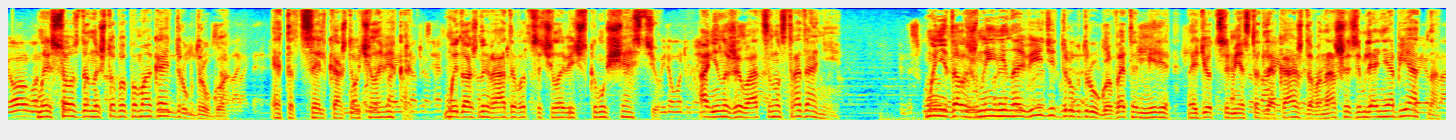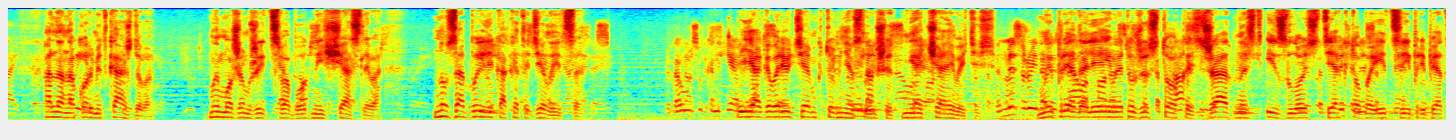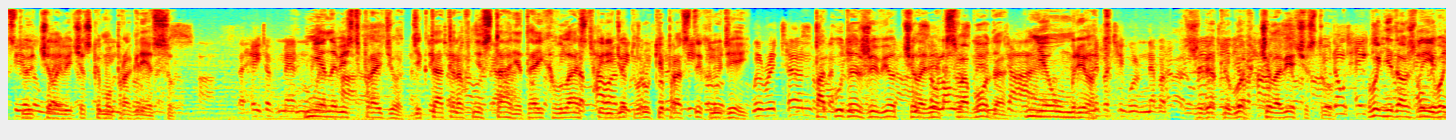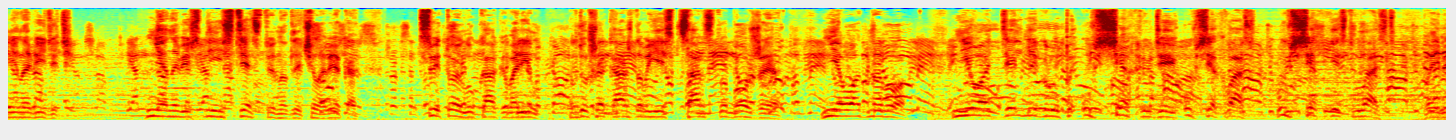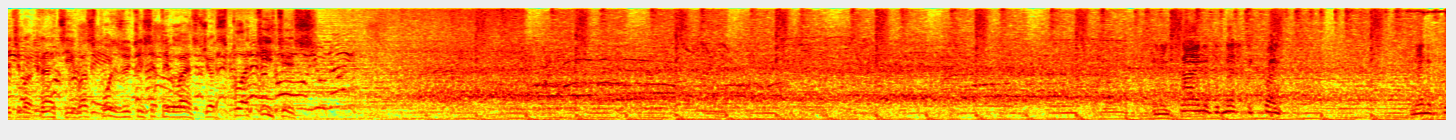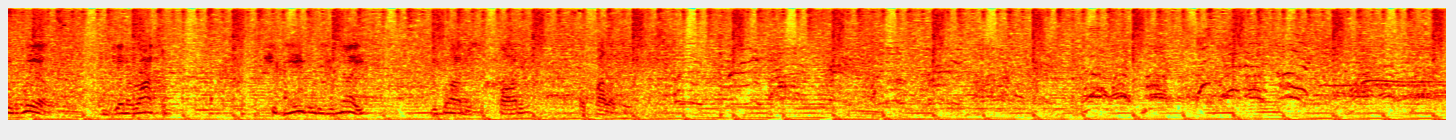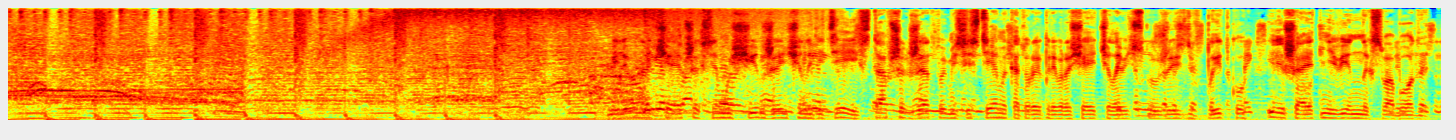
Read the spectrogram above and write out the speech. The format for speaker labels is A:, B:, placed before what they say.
A: Мы созданы, чтобы помогать друг другу. Это цель каждого человека. Мы должны радоваться человеческому счастью, а не наживаться на страдании. Мы не должны ненавидеть друг друга. В этом мире найдется место для каждого. Наша земля необъятна. Она накормит каждого. Мы можем жить свободно и счастливо, но забыли, как это делается. И я говорю тем, кто меня слышит, не отчаивайтесь. Мы преодолеем эту жестокость, жадность и злость тех, кто боится и препятствует человеческому прогрессу. Ненависть пройдет, диктаторов не станет, а их власть перейдет в руки простых людей. Покуда живет человек, свобода не умрет. Живет любовь к человечеству. Вы не должны его ненавидеть. Ненависть неестественна для человека. Святой Лука говорил, в душе каждого есть Царство Божие. Не у одного, не у отдельной группы, у всех людей, у всех вас, у всех есть власть. Во имя демократии воспользуйтесь этой властью, сплотитесь.
B: Time of domestic crisis, men of goodwill and generosity should be able to unite regardless of party or politics.
A: Отчаявшихся мужчин, женщин и детей, ставших жертвами системы, которая превращает человеческую жизнь в пытку и лишает невинных свободы.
